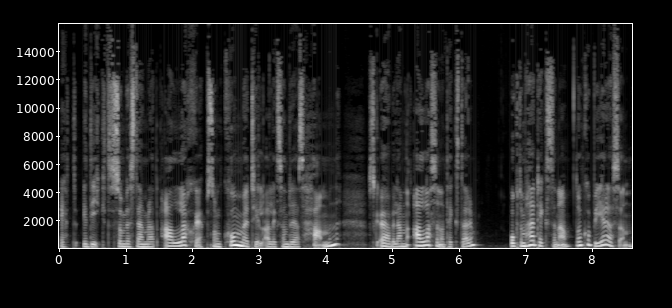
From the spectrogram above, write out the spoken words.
ett edikt som bestämmer att alla skepp som kommer till Alexandrias hamn ska överlämna alla sina texter. Och de här texterna, de kopieras sen.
